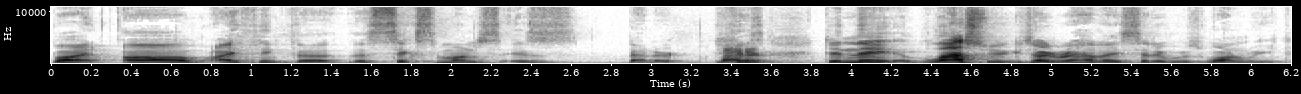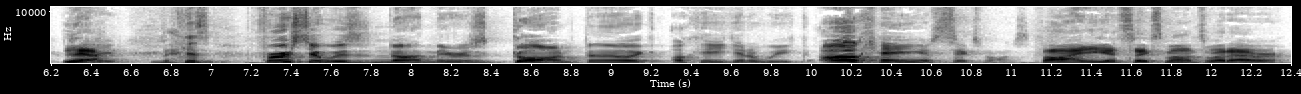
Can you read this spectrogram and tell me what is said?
But um, I think the the six months is better because Better. didn't they last week? You talked about how they said it was one week. Yeah. right? Because first it was none; they were just gone. Then they're like, okay, you get a week. Okay, you get six months. Fine, you get six months, whatever.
